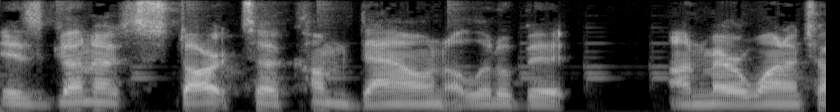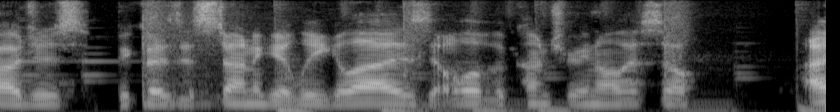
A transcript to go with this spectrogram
is gonna start to come down a little bit on marijuana charges because it's starting to get legalized all over the country and all this. So I,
